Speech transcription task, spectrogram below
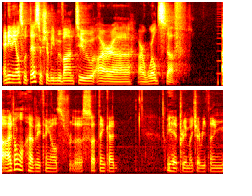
Anything else with this, or should we move on to our uh, our world stuff? I don't have anything else for this. I think I we hit pretty much everything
